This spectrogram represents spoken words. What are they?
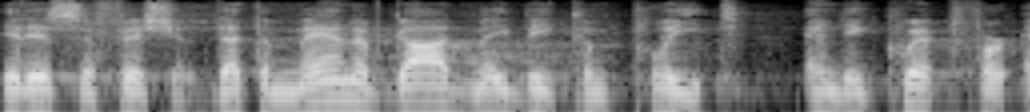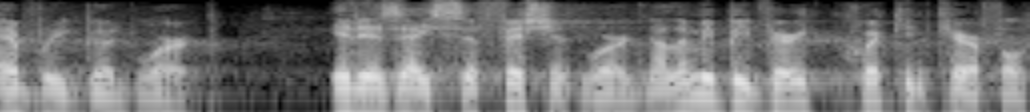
it is sufficient that the man of God may be complete and equipped for every good work. It is a sufficient word. Now let me be very quick and careful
